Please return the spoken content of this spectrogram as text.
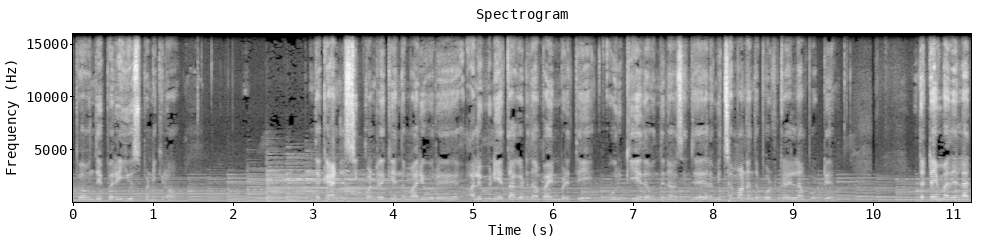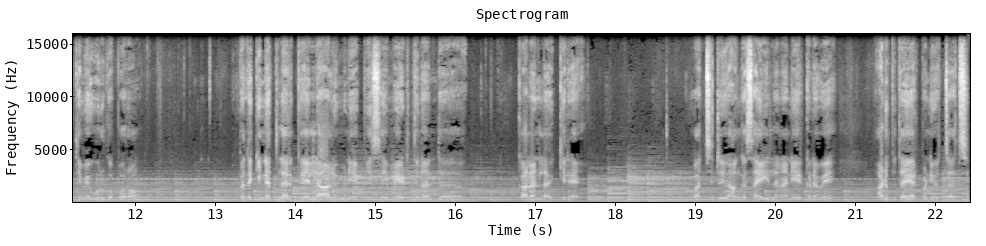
இப்போ வந்து இப்போ ரீயூஸ் பண்ணிக்கிறோம். இந்த கேண்டில் ஸ்டிக் பண்ணுறதுக்கு இந்த மாதிரி ஒரு அலுமினிய தகடு தான் பயன்படுத்தி உருக்கி இதை வந்து நான் செஞ்சேன் அதில் மிச்சமான அந்த பொருட்கள் எல்லாம் போட்டு இந்த டைம் அது எல்லாத்தையுமே உருக்க போகிறோம் இப்போ இந்த கிண்ணத்தில் இருக்க எல்லா அலுமினிய பீஸையுமே எடுத்து நான் இந்த கலனில் வைக்கிறேன். வச்சுட்டு அங்கே சைடில் நான் ஏற்கனவே அடுப்பு தயார் பண்ணி வச்சாச்சு.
